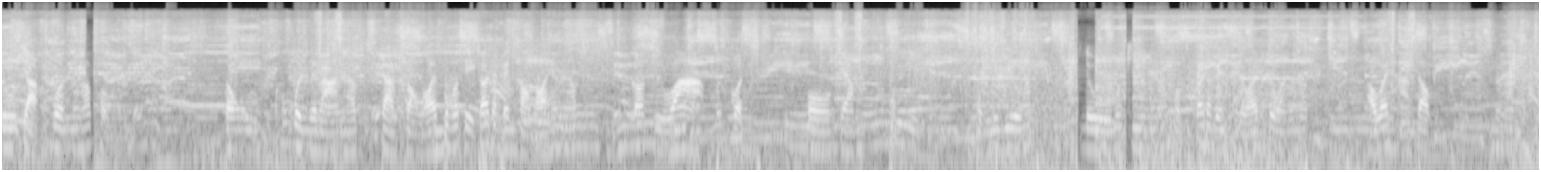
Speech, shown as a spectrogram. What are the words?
ดูจากบนนะครับผมตรงข้างบนเวลานะครับจาก 200 ปกติก็จะเป็น 200ใช่ไหมครับ ก็คือว่าเมื่อกดโปรแกรมที่ผมรีวิวดูเมื่อกี้นะครับผมก็จะเป็น 600 ตัวนะครับ เอาไว้หาดรอปนะครับ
